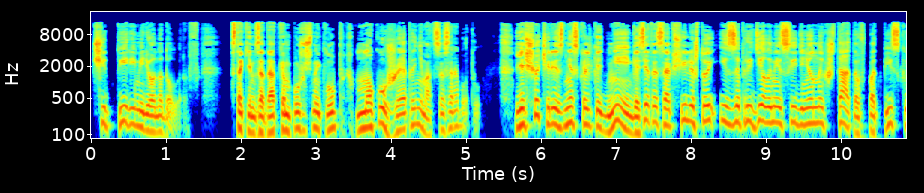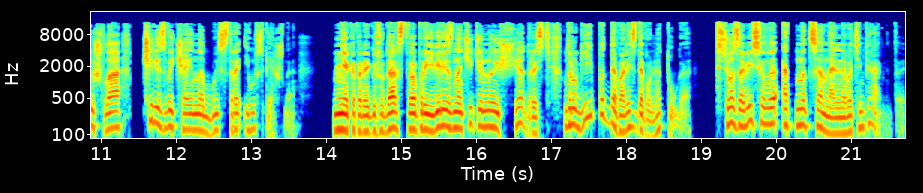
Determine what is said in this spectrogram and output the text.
4 миллиона долларов. С таким задатком пушечный клуб мог уже приниматься за работу. Еще через несколько дней газеты сообщили, что и за пределами Соединенных Штатов подписка шла чрезвычайно быстро и успешно. Некоторые государства проявили значительную щедрость, другие поддавались довольно туго. Все зависело от национального темперамента.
